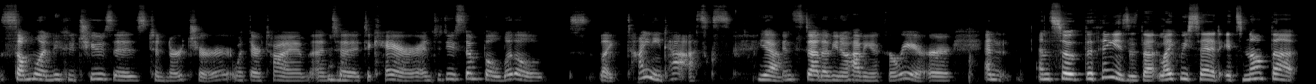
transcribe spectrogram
someone who chooses to nurture with their time and to, to care and to do simple little like tiny tasks yeah instead of you know having a career or and And so the thing is, is that like we said, it's not that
